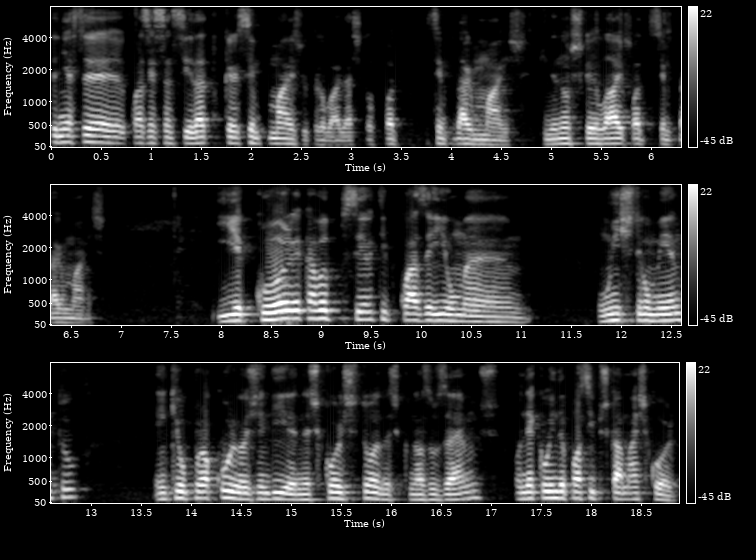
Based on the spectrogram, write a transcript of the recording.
tenho essa, quase essa ansiedade porque quero sempre mais do trabalho. Acho que ele pode sempre dar mais, que ainda não cheguei lá e pode sempre dar mais. E a cor acaba por ser tipo quase aí uma, um instrumento em que eu procuro hoje em dia, nas cores todas que nós usamos, onde é que eu ainda posso ir buscar mais cor?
